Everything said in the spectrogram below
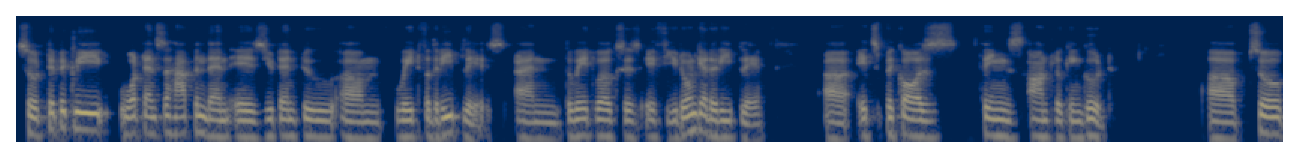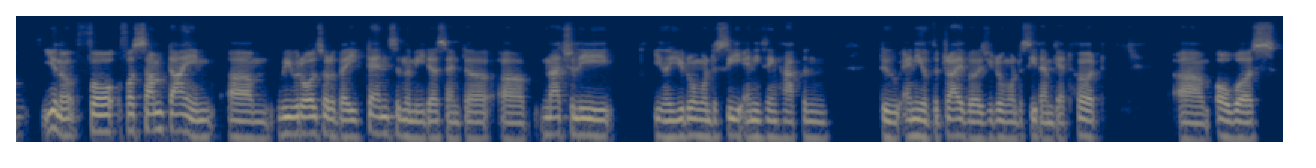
So typically, what tends to happen then is you tend to um, wait for the replays, and the way it works is if you don't get a replay, uh, it's because things aren't looking good. Uh, so you know, for for some time, um, we were all sort of very tense in the media center. Uh, naturally, you know, you don't want to see anything happen to any of the drivers. You don't want to see them get hurt um, or worse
